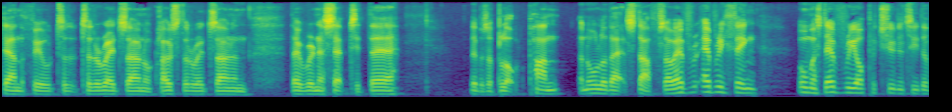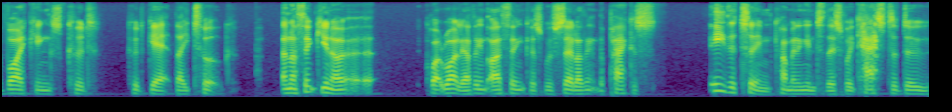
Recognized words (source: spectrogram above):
down the field to to the red zone or close to the red zone, and they were intercepted there. There was a blocked punt and all of that stuff. So every everything, almost every opportunity the Vikings could could get, they took. And I think you know, uh, quite rightly, I think I think as we've said, I think the Packers, either team coming into this week has to do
